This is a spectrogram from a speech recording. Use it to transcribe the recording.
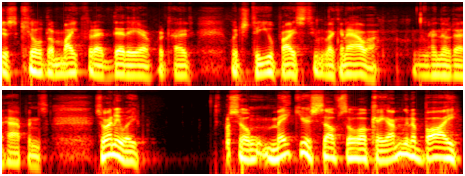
just killed the mic for that dead air, which, I, which to you probably seemed like an hour. I know that happens. So anyway, so make yourself so okay. I'm going to buy.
